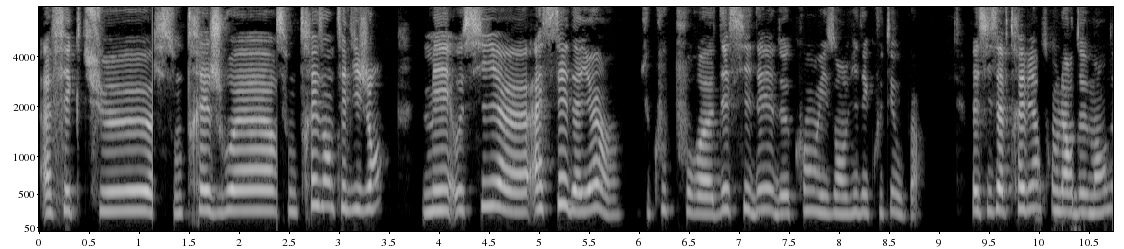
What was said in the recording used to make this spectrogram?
affectueux, qui sont très joueurs, ils sont très intelligents, mais aussi euh, assez d'ailleurs, du coup, pour décider de quand ils ont envie d'écouter ou pas. Parce qu'ils savent très bien ce qu'on leur demande,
